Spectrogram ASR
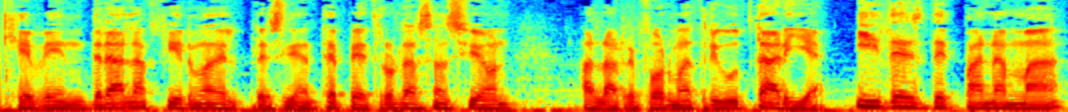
que vendrá la firma del presidente Petro la sanción a la reforma tributaria. Y desde Panamá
